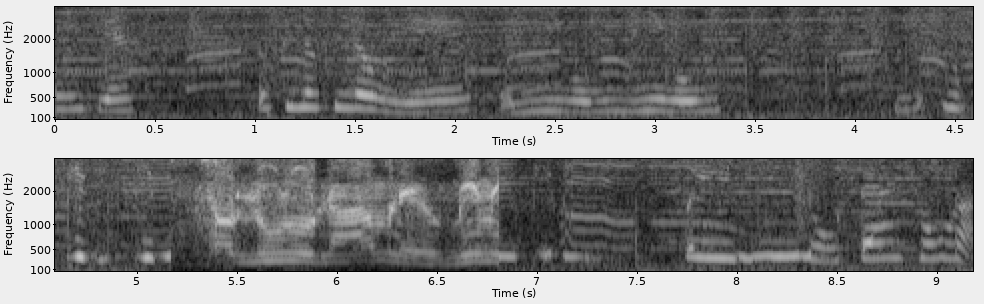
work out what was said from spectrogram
လေးပြန်လုတ်ပြီးလုတ်ပြီးလုတ်ရဲညီငုံပြီးညီငုံပြီး ဆောက်လူလိုနားမလဲဘူးမင်းမပြပြဘေဘီလို့တန်းချုံးတာ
